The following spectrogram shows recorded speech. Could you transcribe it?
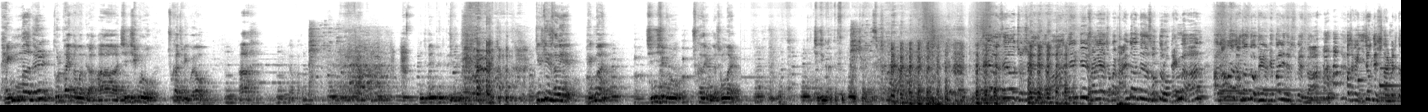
100만을 돌파했다고 합니다. 아, 진심으로 축하드리고요. 아, 배 아파. 편집해, 편집해. 낄낄상회 100만 진심으로 축하드립니다. 정말 같았습니다. 잘 나왔습니다. 안녕하세요 조슈아입니다. 낄낄 상에 정말 말도 안 되는 속도로 100만. 아 나보다 나도 안돼. 어떻게 이렇게 빨리 될 수가 있나? 아 잠깐 이정재 씨 닮으니까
